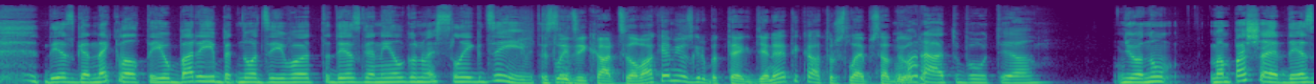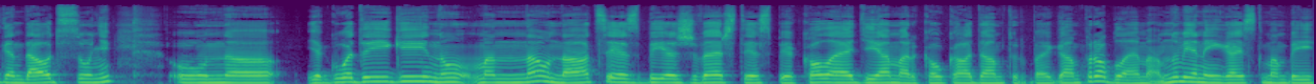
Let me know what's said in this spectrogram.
diezgan nekvalitatīvu barību, bet nodzīvot diezgan ilgu un veselīgu dzīvi. Tas, Tas līdzīgi kā ar cilvēkiem, jūs gribat teikt, ģenētikā tur slēpjas atbildība? Varētu būt, jā. Jo nu, man pašai ir diezgan daudz suņi. Un, uh, Ja godīgi, nu, man nav nācies bieži vērsties pie kolēģiem ar kaut kādām tur baigām problēmām. Nu, vienīgais, ka man bija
